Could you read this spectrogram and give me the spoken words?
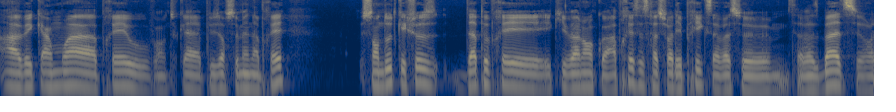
avec un mois après, ou en tout cas plusieurs semaines après, sans doute quelque chose d'à peu près équivalent. Quoi. Après, ce sera sur les prix que ça va se, ça va se battre, sur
